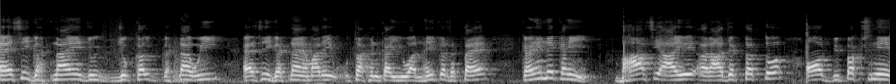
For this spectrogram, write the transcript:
ऐसी घटनाएँ जो जो कल घटना हुई, ऐसी घटनाएँ हमारे उत्तराखंड का युवा नहीं कर सकता है। कहीं न कहीं बाहर से आए अराजक तत्व तो और विपक्ष ने,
